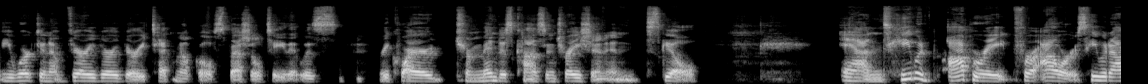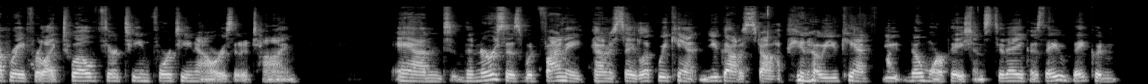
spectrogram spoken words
he worked in a very very very technical specialty that was required tremendous concentration and skill. And he would operate for hours. He would operate for like 12 13 14 hours at a time. And the nurses would finally kind of say look we can't you got to stop you know you can't you, no more patients today because they they couldn't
